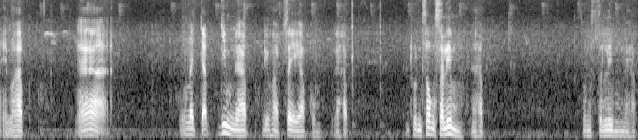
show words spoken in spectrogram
เห็นไหมครับอ่านะจับยิ้มนะครับริวหับเซ่ครับผมนะครับ ทุนทรงสลิมนะครับทรงสลิมนะครับ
